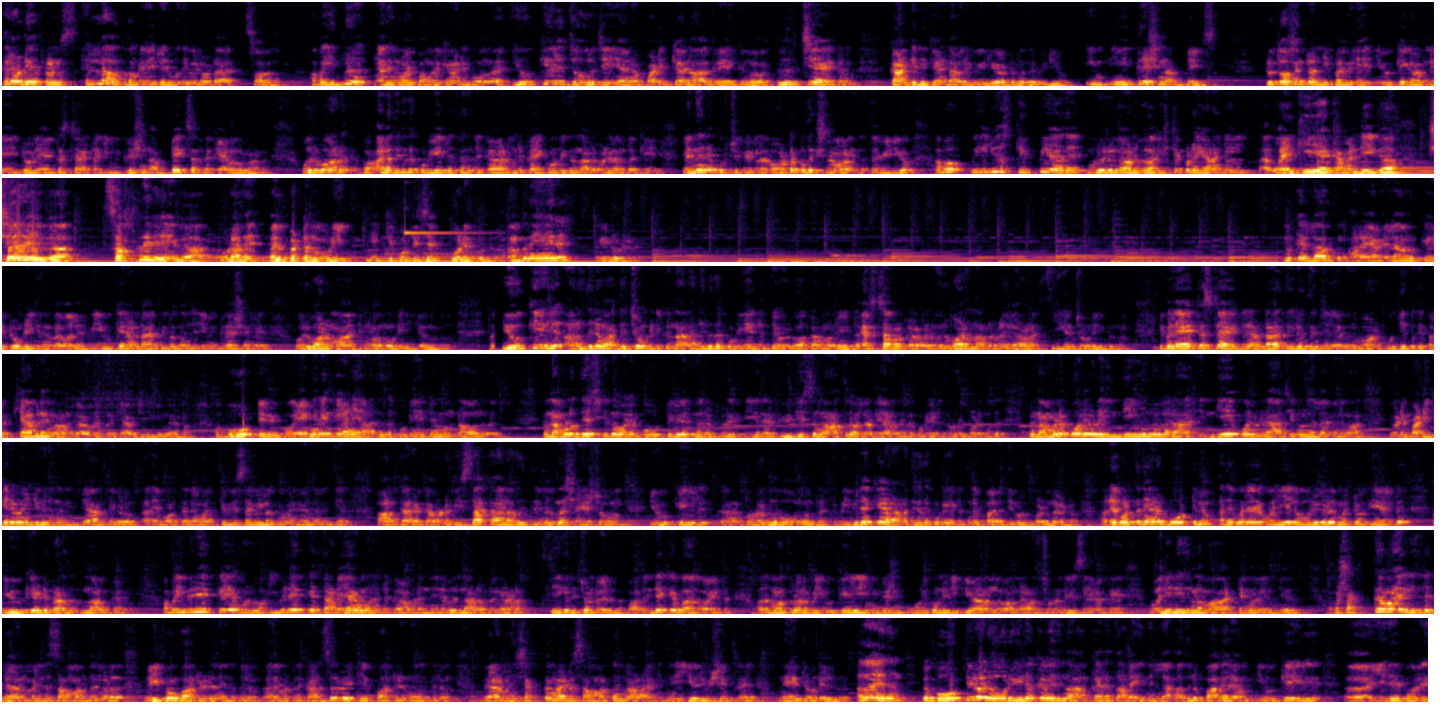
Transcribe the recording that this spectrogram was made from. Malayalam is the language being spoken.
ഹലോ ഡിയർ ഫ്രണ്ട്സ് എല്ലാവർക്കും നമ്മുടെ ഏറ്റവും പുതിയ വീഡിയോട്ട് സ്വാഗതം. അപ്പൊ ഇന്ന് ഞാൻ നിങ്ങളുമായി പങ്കുവയ്ക്കാൻ വേണ്ടി പോകുന്നത് യു കെയിൽ ജോലി ചെയ്യാനോ പഠിക്കാനോ ആഗ്രഹിക്കുന്നവർ തീർച്ചയായിട്ടും കണ്ടിരിക്കേണ്ട ഒരു വീഡിയോ ആയിട്ട് ഇന്നത്തെ video. Immigration updates two thousand twenty ഫൈവിലെ U K government ഏറ്റവും ലേറ്റസ്റ്റ് ആയിട്ടുള്ള ഇമിഗ്രേഷൻ അപ്ഡേറ്റ്സ് എന്തൊക്കെയാണെന്നുള്ളതാണ്. ഒരുപാട് ഇപ്പോൾ അനധികൃത കുടിയേറ്റത്തിനെതിരെ ഗവൺമെന്റ് കൈക്കൊണ്ടിരിക്കുന്ന നടപടികൾ എന്തൊക്കെ എന്നതിനെ കുറിച്ചൊക്കെയുള്ള ഓട്ട പ്രദക്ഷിണമാണ് ഇന്നത്തെ വീഡിയോ. അപ്പോൾ വീഡിയോ സ്കിപ്പ് ചെയ്യാതെ മുഴുവനും കാണുക ഇഷ്ടപ്പെടുകയാണെങ്കിൽ ലൈക്ക് ചെയ്യുക കമന്റ് ചെയ്യുക ഷെയർ ചെയ്യുക സബ്സ്ക്രൈബ് ചെയ്യുക കൂടാതെ ബെൽ ബട്ടൺ കൂടി ഞെക്കി പൊട്ടിച്ച് കൂടെ കൂട്ടുക നമുക്ക് നേരെ വീഡിയോ നമുക്ക് എല്ലാവർക്കും അറിയാം എല്ലാവരും കേട്ടുകൊണ്ടിരിക്കുന്നുണ്ടാവും അല്ലെ? യു കെ രണ്ടായിരത്തി ഇരുപത്തി അഞ്ചിൽ ഇമിഗ്രേഷനിൽ ഒരുപാട് മാറ്റങ്ങൾ വന്നുകൊണ്ടിരിക്കുക എന്നുള്ളത്. യു കെയിൽ അനുദിനം വർദ്ധിച്ചുകൊണ്ടിരിക്കുന്ന അനധികൃത കുടിയേറ്റത്തെ ഒഴിവാക്കാൻ വേണ്ടിയിട്ട് എക്സ്റ്റാമർ ഗവൺമെന്റ് ഒരുപാട് നടപടികളാണ് സ്വീകരിച്ചുകൊണ്ടിരിക്കുന്നത്. ഇപ്പൊ ലേറ്റസ്റ്റ് ആയിട്ട് രണ്ടായിരത്തി ഇരുപത്തി അഞ്ചിൽ ഒരുപാട് പുതിയ പുതിയ പ്രഖ്യാപനങ്ങളാണ് ഗവൺമെന്റ് പ്രഖ്യാപിച്ചിരിക്കുന്നത് കേട്ടോ. അപ്പൊ ബോട്ടിൽ ഇപ്പോൾ എങ്ങനെയൊക്കെയാണ് ഈ അനധികൃത കുടിയേറ്റം ഉണ്ടാവുന്നത്? നമ്മൾ ഉദ്ദേശിക്കുന്ന പോലെ ബോട്ടിൽ വരുന്ന ഈ റെഫ്യൂജീസ് മാത്രമല്ല കേട്ടോ കുടിയേറ്റത്തിൽ ഉൾപ്പെടുന്നത്. ഇപ്പൊ നമ്മളെ പോലെയുള്ള ഇന്ത്യയിൽ നിന്നുള്ള ഇന്ത്യയെ പോലെയുള്ള രാജ്യങ്ങളിൽ നിന്നെല്ലാം വരുന്ന ഇവിടെ പഠിക്കാൻ വേണ്ടി വരുന്ന വിദ്യാർത്ഥികളും അതേപോലെ തന്നെ മറ്റു വിസകളിലൊക്കെ വേണ്ടി വരുന്ന വിദ്യ ആൾക്കാരൊക്കെ അവരുടെ വിസ കാലാവധി തീർന്ന ശേഷവും യു കെയിൽ തുടർന്നു പോകുന്നുണ്ട്. അപ്പൊ ഇവരൊക്കെയാണ് അനധികൃത കുടിയേറ്റത്തിന്റെ പരിധിയിൽ ഉൾപ്പെടുന്നത് കേട്ടോ. അതേപോലെ തന്നെയാണ് ബോട്ടിലും അതേപോലെ വലിയ ലോറികളും മറ്റുമൊക്കെ ആയിട്ട് യു കെയായിട്ട് കടന്നെത്തുന്ന ആൾക്കാർ. അപ്പൊ ഇവരെയൊക്കെ ഇവരെയൊക്കെ തടയാൻ വേണ്ടിയിട്ട് ഗവൺമെന്റ് നിരവധി നടപടികളാണ് സ്വീകരിച്ചുകൊണ്ട് വരുന്നത്. അപ്പൊ അതിന്റെയൊക്കെ ഭാഗമായിട്ട്. അത് മാത്രമല്ല ഇപ്പൊ യു കെയിൽ ഇമിഗ്രേഷൻ കൂടിക്കൊണ്ടിരിക്കുകയാണെന്ന് പറഞ്ഞാണ് സ്റ്റുഡന്റ് വിസയിലൊക്കെ വലിയ രീതിയിലുള്ള മാറ്റങ്ങൾ വരുത്തിയത്. അപ്പൊ ശക്തമായ രീതിയിൽ ഗവൺമെന്റിന്റെ സമ്മർദ്ദങ്ങൾ റീഫോം പാർട്ടിയുടെ നേതൃത്വത്തിലും അതേപോലെ തന്നെ കൺസർവേറ്റീവ് പാർട്ടിയുടെ നേതൃത്വത്തിലും ഗവൺമെന്റ് ശക്തമായിട്ട് സമ്മർദ്ദങ്ങളാണ് ഇതിന് ഈ ഒരു വിഷയത്തിൽ നേരിട്ടുകൊണ്ടിരുന്നത്. അതായത് ഇപ്പൊ ബോട്ടിലോ ലോറിയിലോ ഒക്കെ വരുന്ന ആൾക്കാരെ തടയുന്നില്ല. അതിനു പകരം യു കെയിൽ ഇതേപോലെ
